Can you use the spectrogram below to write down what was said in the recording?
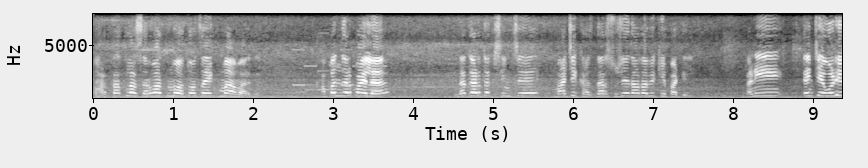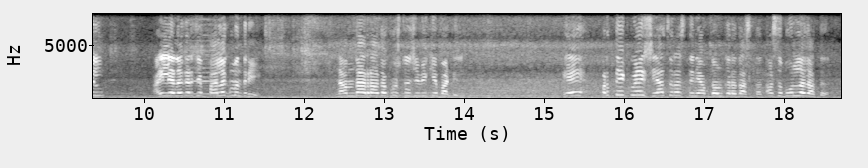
भारतातला सर्वात महत्त्वाचा एक महामार्ग. आपण जर पाहिलं नगर दक्षिणचे माजी खासदार सुजयदादा विखे पाटील आणि त्यांचे वडील अहिल्यानगरचे पालकमंत्री नामदार राधाकृष्णजी विखे पाटील. हे प्रत्येक वेळेस याच रस्त्याने अपडाऊन करत असतात असं बोललं जातं.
